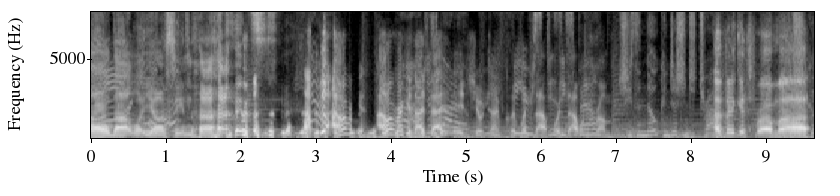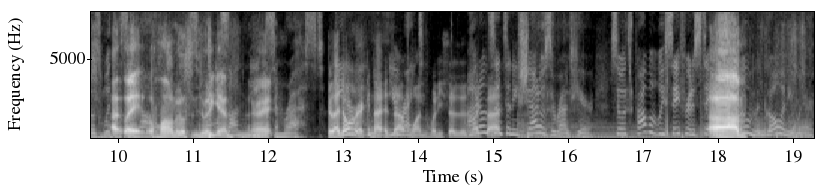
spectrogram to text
Oh, that what you have seen that. I don't, I don't recognize that in Showtime clip. What's that? Where's that one from? She's in no condition to travel. I think it's from. uh... She goes with uh, wait, hold on, let me listen to it again. Sumomo-san needs Alright. some rest. Because I don't Yeah, recognize that right. one when he says it I like don't that. sense any shadows around here, so it's probably safer to stay Um, in this room than go anywhere.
